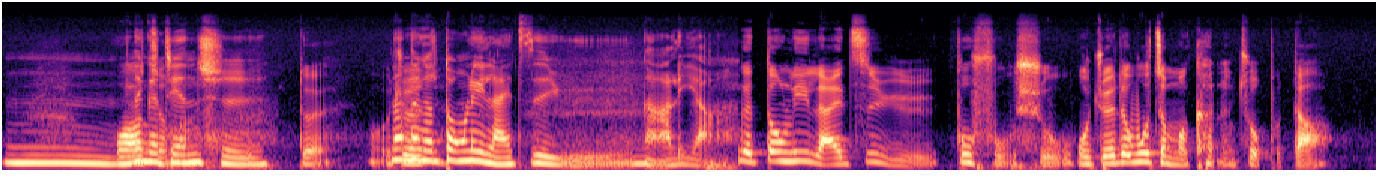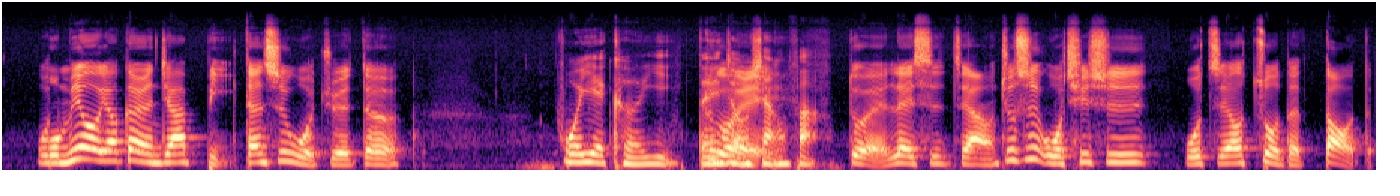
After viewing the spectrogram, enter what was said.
嗯，那个坚持，对，那那个动力来自于哪里啊？那个动力来自于不服输。我觉得我怎么可能做不到？我没有要跟人家比，但是我觉得我也可以的一种想法。对，类似这样，就是我其实我只要做得到的，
